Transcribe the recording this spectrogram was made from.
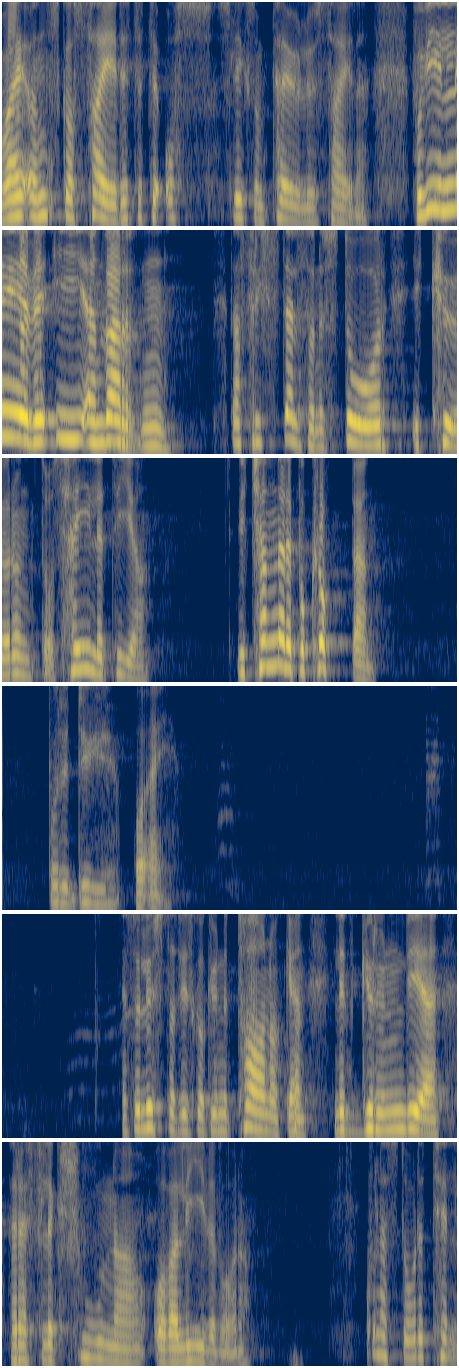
Og Jeg ønsker å si dette til oss, slik som Paulus sier det. For vi lever i en verden der fristelsene står i kø rundt oss hele tida. Vi kjenner det på kroppen både du og jeg. Jeg har så lyst til at vi skal kunne ta noen litt grundige refleksjoner over livet vårt. Hvordan står det til?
